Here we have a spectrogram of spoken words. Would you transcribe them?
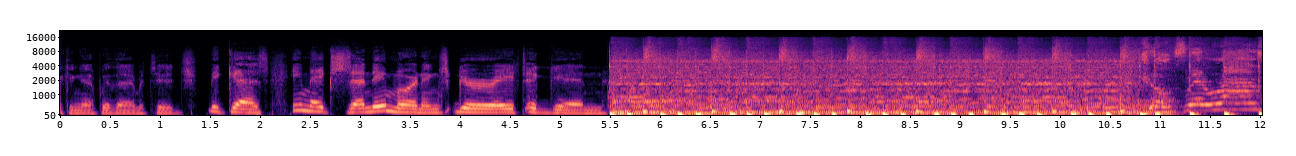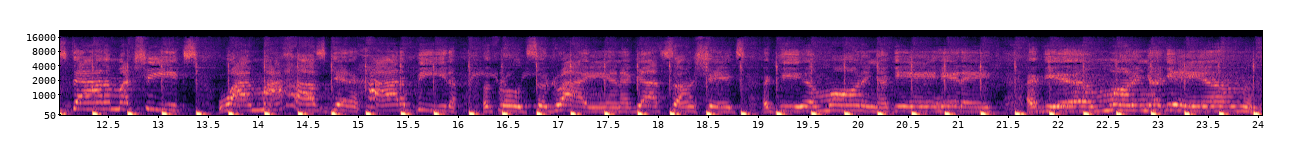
I waking up with Armitage because he makes Sunday mornings great again. Cold sweat runs down my cheeks. Why my heart's getting hard to beat. My throat's so dry and I got some shakes. Get morning again, headache. Get morning again.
